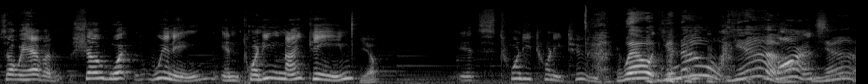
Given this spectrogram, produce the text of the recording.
So we have a show w- winning in 2019. Yep. It's 2022, Michael. Well, you know, yeah, Lawrence, yeah.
